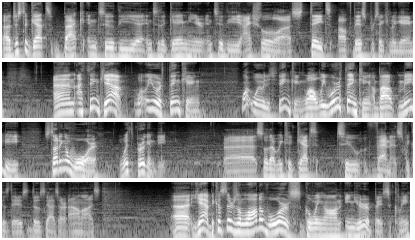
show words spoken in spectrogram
uh, just to get back into the uh, into the game here, into the actual uh, state of this particular game. And I think, yeah, what we were thinking, what were we thinking? Well, we were thinking about maybe starting a war with Burgundy, uh, so that we could get to Venice because those guys are allies. Uh, yeah, because there's a lot of wars going on in Europe, basically.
